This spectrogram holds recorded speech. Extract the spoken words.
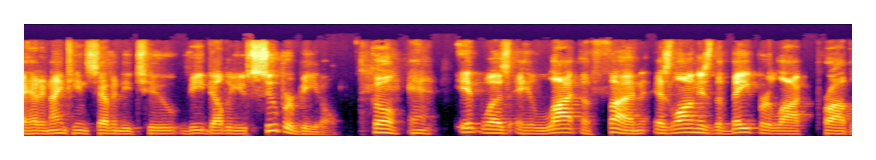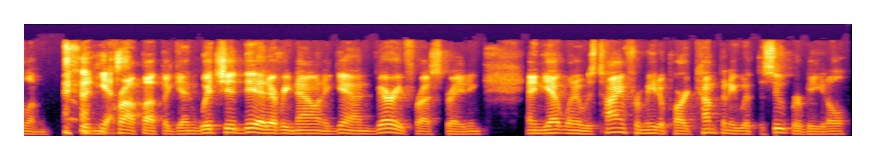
i had a 1972 vw super beetle. Cool. And it was a lot of fun as long as the vapor lock problem didn't yes. crop up again, which it did every now and again. Very frustrating. And yet, when it was time for me to part company with the Super Beetle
